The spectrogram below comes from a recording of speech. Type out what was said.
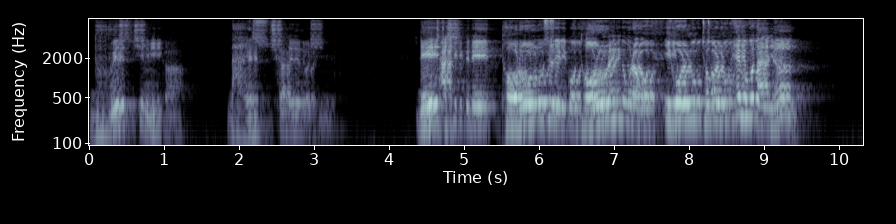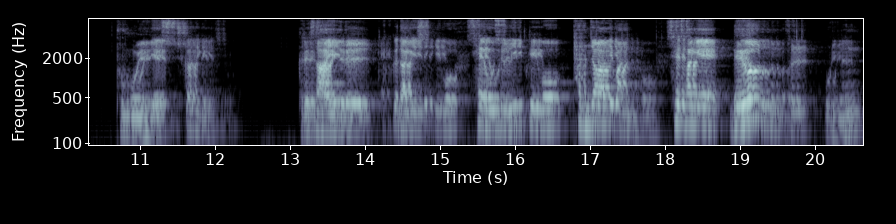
누구의 수치입니까? 나의 수치가 되는 것입니다. 내 자식들이 더러운 옷을 입고 더러운 행동을 하고 이 골목 저 골목 해먹고 다니면 부모에게 수치가 되겠죠. 그래서 아이들을 깨끗하게 씻기고 새 옷을 입히고 단정하게 만들고 세상에 내어놓는 것을 우리는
